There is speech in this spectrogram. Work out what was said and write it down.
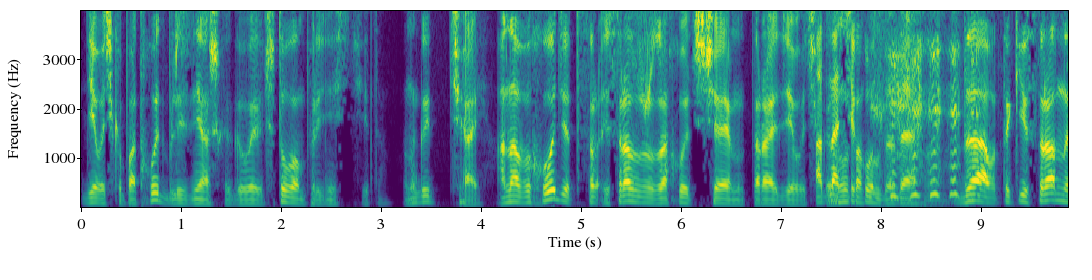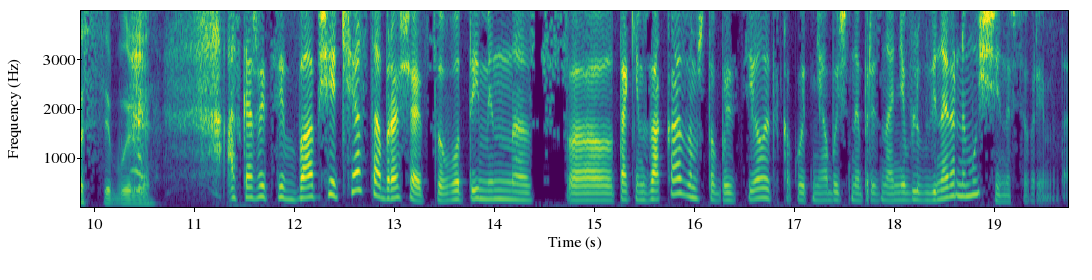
девочка подходит, близняшка, говорит, что вам принести? Там? Она говорит, чай. Она выходит и сразу же заходит с чаем вторая девочка. Одна ну, секунда, там... да. Да, вот такие странности были. А скажите, вообще часто обращаются вот именно с э, таким заказом, чтобы сделать какое-то необычное признание в любви? Наверное, мужчины все время, да?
